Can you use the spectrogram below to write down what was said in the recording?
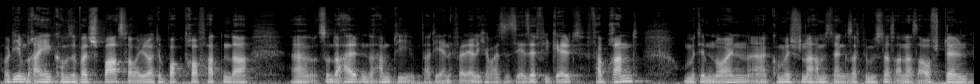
aber die eben reingekommen sind, weil es Spaß war, weil die Leute Bock drauf hatten, da äh, zu unterhalten. Da, haben die, da hat die NFL ehrlicherweise sehr, sehr viel Geld verbrannt und mit dem neuen äh, Commissioner haben sie dann gesagt, wir müssen das anders aufstellen.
